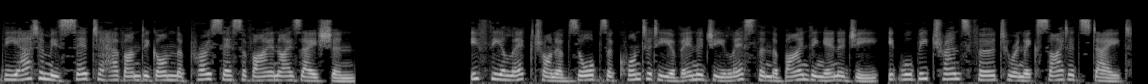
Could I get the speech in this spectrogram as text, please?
The atom is said to have undergone the process of ionization. If the electron absorbs a quantity of energy less than the binding energy, it will be transferred to an excited state.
